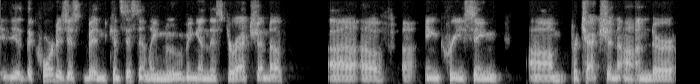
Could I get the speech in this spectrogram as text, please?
the court has just been consistently moving in this direction of uh, of uh, increasing um, protection under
